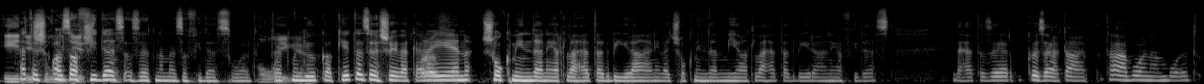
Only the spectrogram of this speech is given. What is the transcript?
Így hát és az a Fidesz, is. azért nem ez a Fidesz volt. Ó, Tehát igen. mondjuk a 2000-es évek elején sok mindenért lehetett bírálni, vagy sok minden miatt lehetett bírálni a Fideszt. De hát azért közel távol nem volt.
